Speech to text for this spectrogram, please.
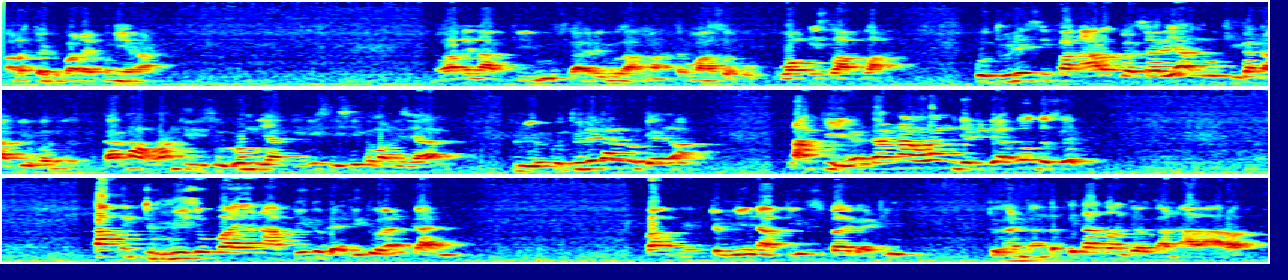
Karena dari para pengira. Mengenai Nabi itu dari ulama termasuk uang Islam lah. Kudune sifat Arab basaria merugikan Nabi betul. Karena orang disuruh meyakini sisi kemanusiaan beliau. Kudune kan merugikan Nabi ya, karena orang menjadi tidak putus kan. Tapi demi supaya Nabi itu tidak dituhankan, bang ya? Demi Nabi itu supaya tidak dituhankan. Tapi kita tonjolkan al-arab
